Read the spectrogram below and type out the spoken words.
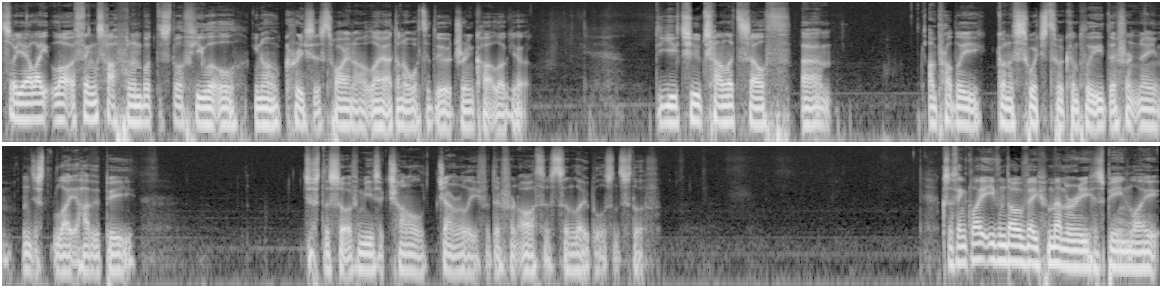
So yeah, like a lot of things happening, but there's still a few little, you know, creases iron out. Like I don't know what to do with Dream Catalogue yet. The YouTube channel itself, um, I'm probably gonna switch to a completely different name and just like have it be just a sort of music channel generally for different artists and labels and stuff. Because I think like even though Vapor Memory has been like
